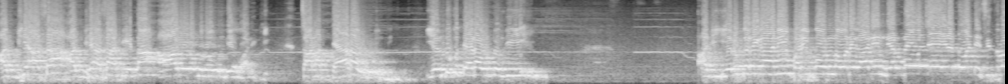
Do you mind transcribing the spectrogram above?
అభ్యాస అభ్యాసాతీత ఆరుణములో ఉండేవాడికి చాలా తేడా ఉంటుంది. ఎందుకు తేడా ఉంటుంది? అది ఎరుకని కానీ పరిపూర్ణమని కానీ నిర్ణయం చేయనటువంటి స్థితిలో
